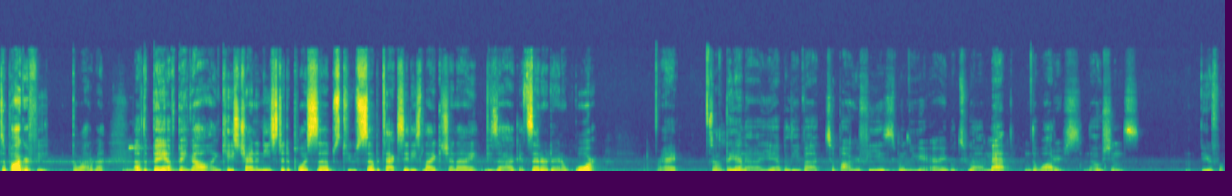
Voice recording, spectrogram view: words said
topography, the water of the Bay of Bengal in case China needs to deploy subs to sub-attack cities like Chennai, Vizag, etc. during a war, right? So they are And uh, yeah, I believe uh, topography is when you are able to uh, map the waters, the oceans. beautiful.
